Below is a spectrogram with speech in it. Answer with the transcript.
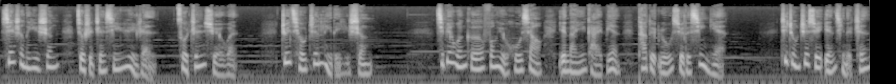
先生的一生就是真心育人、做真学问、追求真理的一生，即便文革风雨呼啸，也难以改变他对儒学的信念。这种治学严谨的真，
